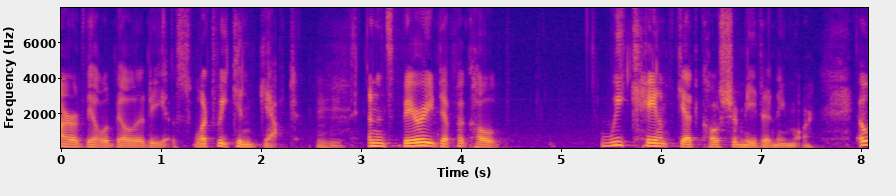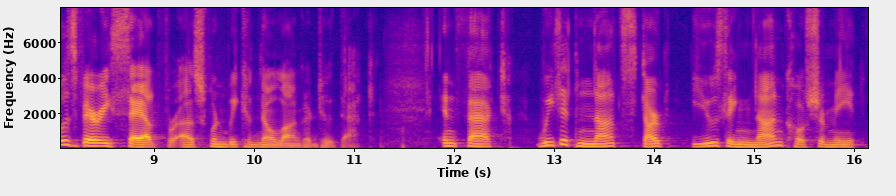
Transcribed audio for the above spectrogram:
our availability is, what we can get. And it's very difficult. We can't get kosher meat anymore. It was very sad for us when we could no longer do that. In fact, we did not start using non kosher meat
